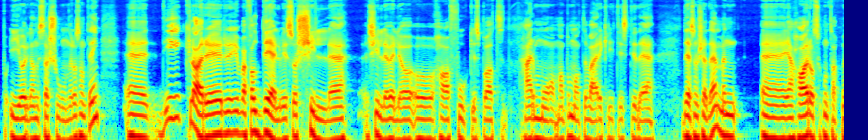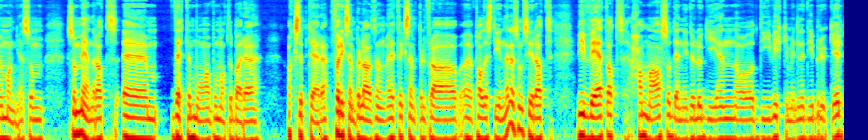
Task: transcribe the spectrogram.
på, i organisasjoner og sånne ting, eh, de klarer i hvert fall delvis å skille, skille veldig og, og, ha fokus på at her må man på en måte være kritisk til det det som skjedde. Men eh, jeg har også kontakt med mange som, som mener at eh, dette må man på en måte bare akseptere. For eksempel, et eksempel fra uh, palestinere som sier at vi vet at Hamas og den ideologien og de virkemidlene de bruker,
